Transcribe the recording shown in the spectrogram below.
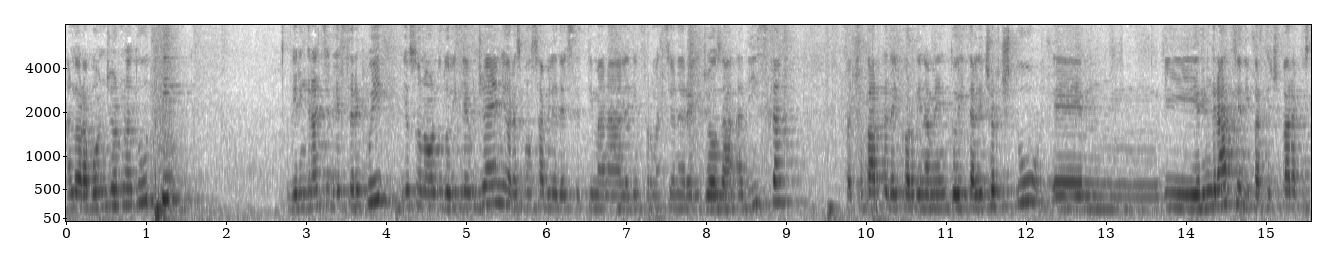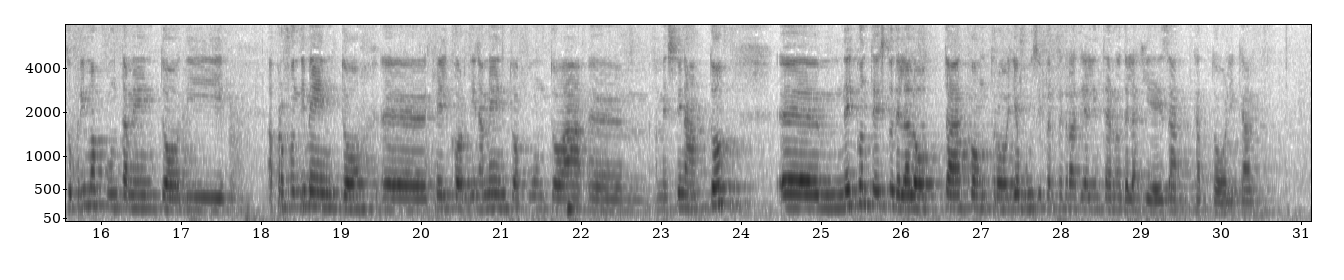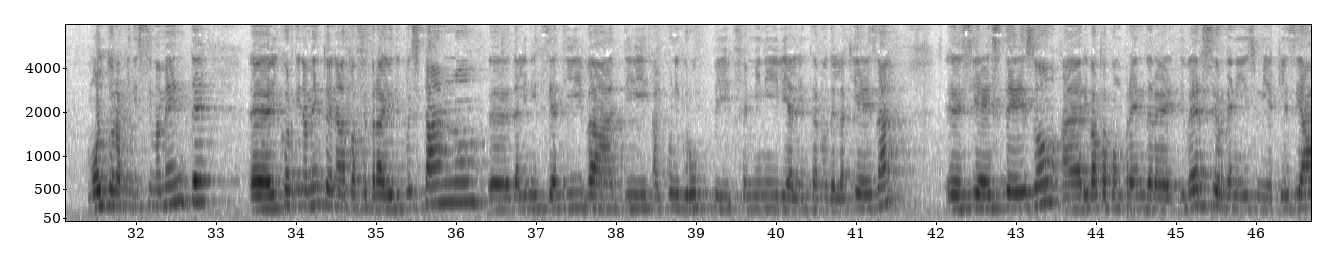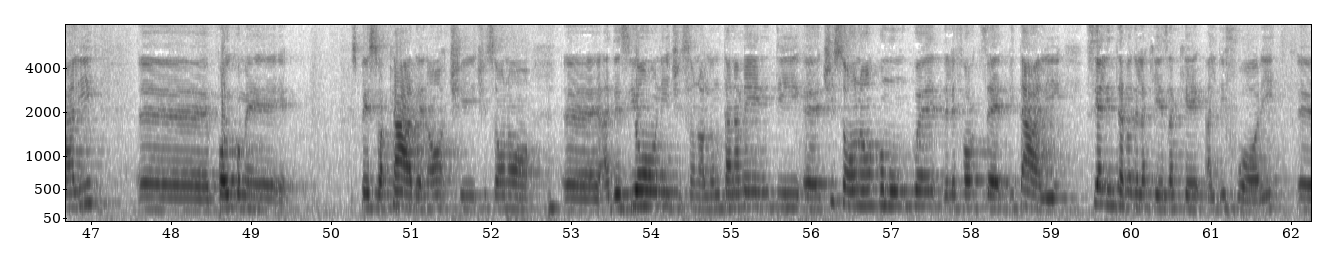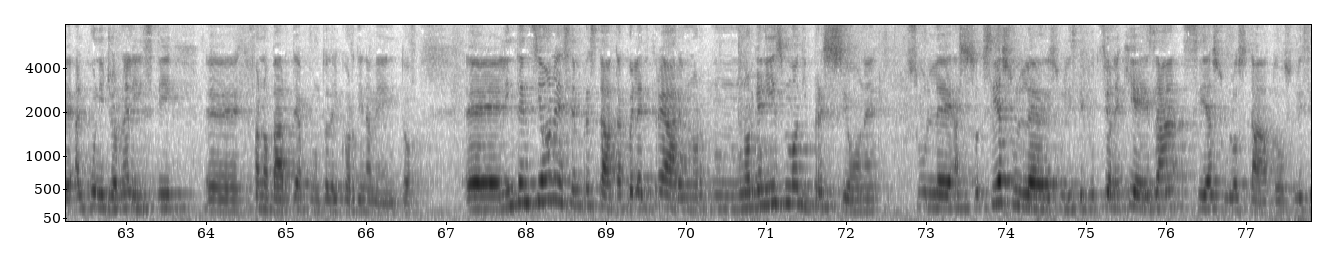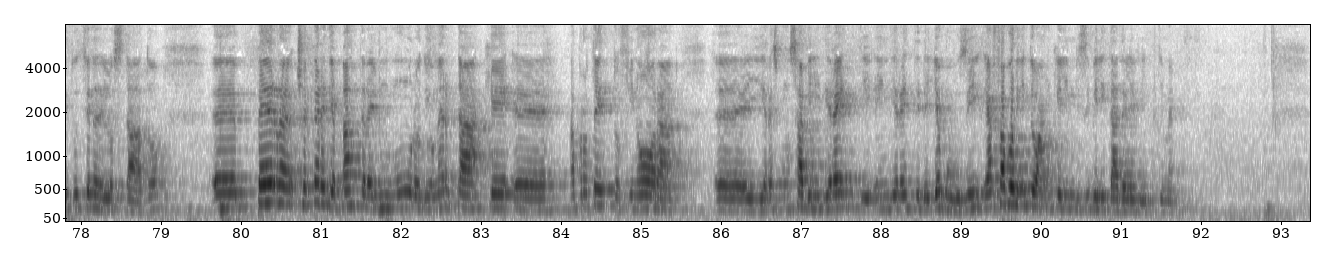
Allora, buongiorno a tutti, vi ringrazio di essere qui. Io sono Ludovica Eugenio, responsabile del settimanale di informazione religiosa Adista, faccio parte del coordinamento Italy Church 2 e mh, vi ringrazio di partecipare a questo primo appuntamento di approfondimento eh, che il coordinamento appunto ha, ehm, ha messo in atto ehm, nel contesto della lotta contro gli abusi perpetrati all'interno della Chiesa cattolica. Molto rapidissimamente eh, il coordinamento è nato a febbraio di quest'anno eh, dall'iniziativa di alcuni gruppi femminili all'interno della Chiesa, eh, si è esteso, è arrivato a comprendere diversi organismi ecclesiali, eh, poi come spesso accade, no? ci, ci, sono eh, adesioni, ci sono allontanamenti, eh, ci sono comunque delle forze vitali sia all'interno della Chiesa che al di fuori, eh, alcuni giornalisti eh, che fanno parte appunto del coordinamento. Eh, l'intenzione è sempre stata quella di creare un, or- un organismo di pressione sulle, sia sul, sull'istituzione Chiesa sia sullo Stato, sull'istituzione dello Stato, eh, per cercare di abbattere il muro di omertà che eh, ha protetto finora eh, i responsabili diretti e indiretti degli abusi e ha favorito anche l'invisibilità delle vittime.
